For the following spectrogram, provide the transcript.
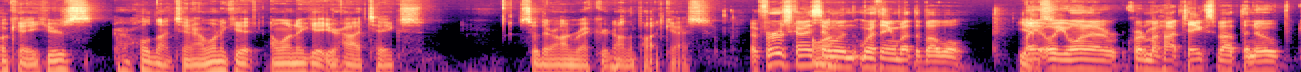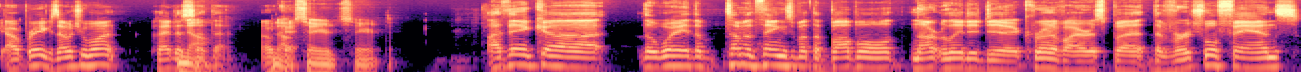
Okay, here's hold on, Tanner. I want to get I want to get your hot takes, so they're on record on the podcast. But first, can I say Hold on. one more thing about the bubble? Yes. Wait, oh, you want to record my hot takes about the no outbreak? Is that what you want? I just No, said that. Okay. no, say your say your. I think uh, the way the some of the things about the bubble, not related to coronavirus, but the virtual fans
